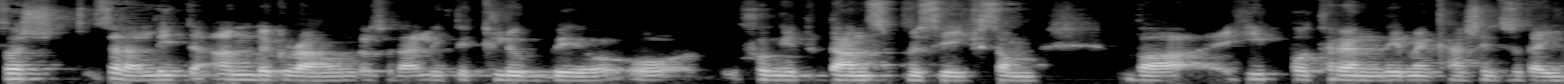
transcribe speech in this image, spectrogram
Först sådär lite underground och sådär lite klubbig och, och sjungit dansmusik som var hipp och trendig men kanske inte sådär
